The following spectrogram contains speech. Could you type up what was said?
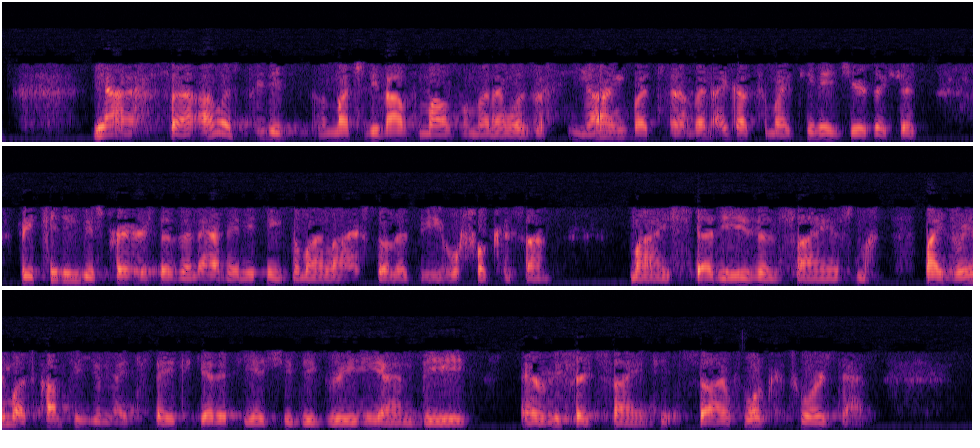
Yeah, so I was pretty much devout Muslim when I was young, but uh, when I got to my teenage years, I said, repeating these prayers doesn't add anything to my life, so let me focus on my studies and science. My, my dream was come to United States, get a PhD degree, and be a research scientist. So I worked towards that.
